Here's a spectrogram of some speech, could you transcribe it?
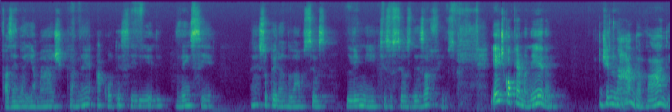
fazendo aí a mágica, né, acontecer e ele vencer, né, superando lá os seus limites, os seus desafios. E aí de qualquer maneira, de nada vale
